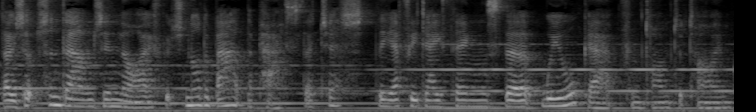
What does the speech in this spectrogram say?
those ups and downs in life, which are not about the past, they're just the everyday things that we all get from time to time.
